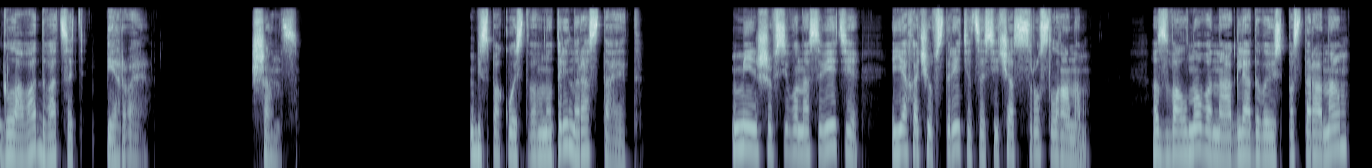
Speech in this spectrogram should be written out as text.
Глава 21. Шанс. Беспокойство внутри нарастает. Меньше всего на свете я хочу встретиться сейчас с Русланом. Взволнованно оглядываюсь по сторонам,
